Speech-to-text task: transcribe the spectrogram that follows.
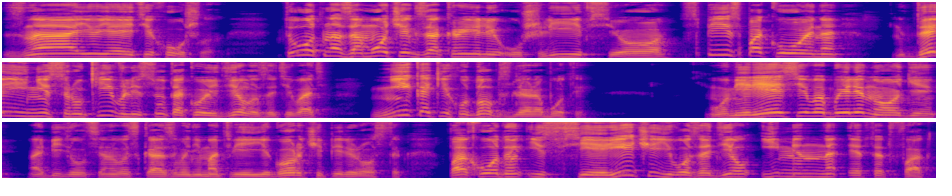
Знаю я этих ушлых. Тут на замочек закрыли, ушли, все. Спи спокойно. Да и не с руки в лесу такое дело затевать. Никаких удобств для работы. «У Мересьева были ноги», — обиделся на высказывание Матвея Егорыча Переросток. Походу, из всей речи его задел именно этот факт.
